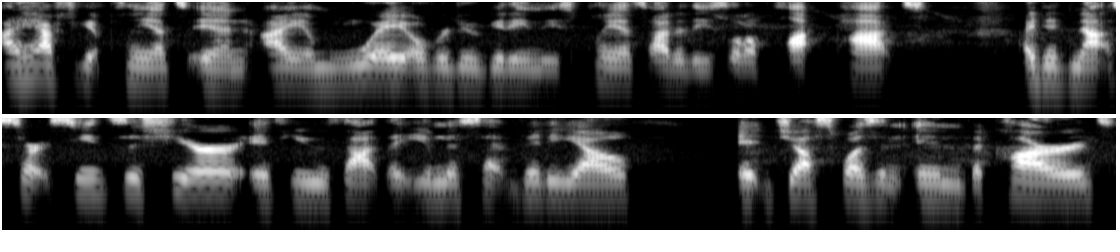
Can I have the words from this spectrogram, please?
I have to get plants in. I am way overdue getting these plants out of these little pot pots. I did not start seeds this year. If you thought that you missed that video, it just wasn't in the cards.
